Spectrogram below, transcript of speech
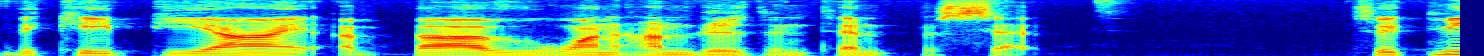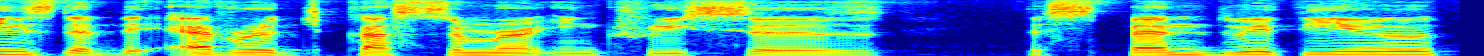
the KPI above 110%. So it means that the average customer increases the spend with you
